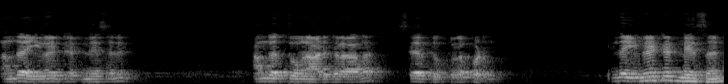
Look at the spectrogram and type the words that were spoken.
அந்த யுனைடெட் நேஷனில் அங்கத்துவ நாடுகளாக சேர்த்து கொள்ளப்படும். இந்த யுனைடெட் நேஷன்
